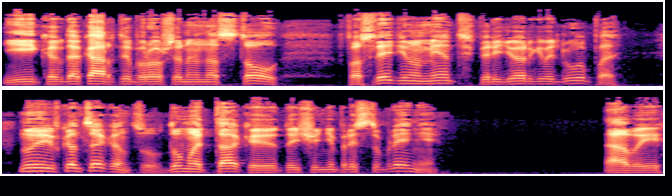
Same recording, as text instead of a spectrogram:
И когда карты брошены на стол, в последний момент передергивать глупо. Ну и в конце концов, думать так, это еще не преступление. А вы,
